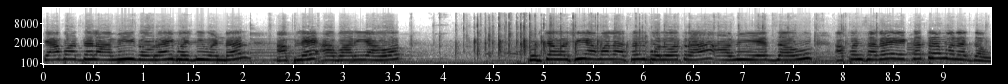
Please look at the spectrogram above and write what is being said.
त्याबद्दल आम्ही गौराई भजनी मंडळ आपले आभारी आहोत. पुढच्या वर्षी आम्हाला असंच बोलवत राहा. आम्ही येत जाऊ. आपण सगळे एकत्र म्हणत जाऊ?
